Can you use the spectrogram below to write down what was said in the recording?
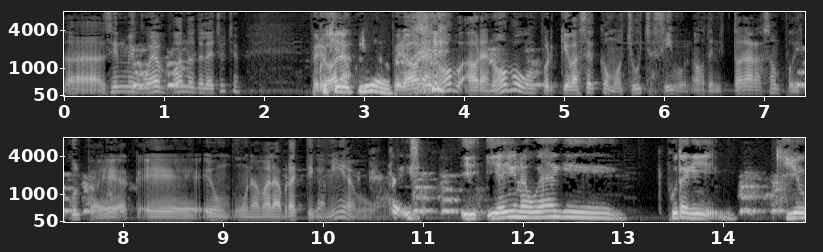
a decirme weá, póndate la chucha? Pero ahora, pero ahora no, ahora no, porque va a ser como chucha, sí, po, no, tenés toda la razón, pues disculpa, eh, eh, es un- una mala práctica mía, po. Y, y hay una weá que, puta, que, que yo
